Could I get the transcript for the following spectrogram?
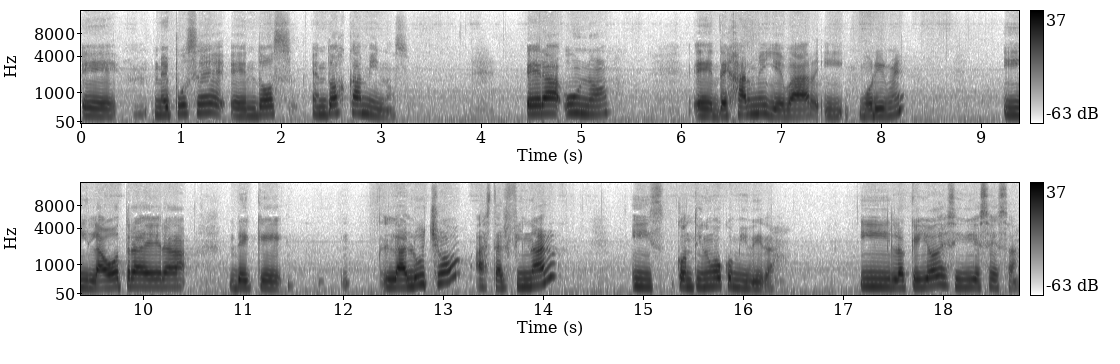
eh, me puse en dos, en dos caminos. Era uno, eh, dejarme llevar y morirme, y la otra era de que la lucho hasta el final y continúo con mi vida. Y lo que yo decidí es esa.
